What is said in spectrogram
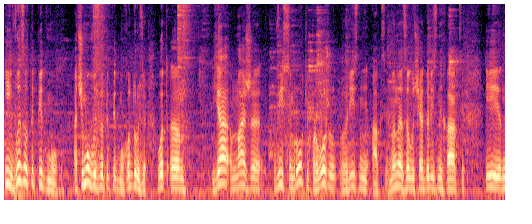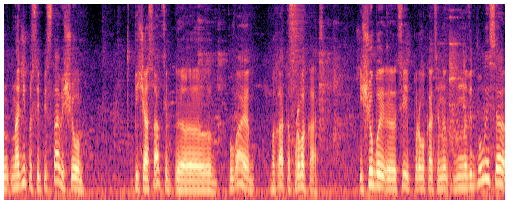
і визвати підмогу. А чому визвати підмогу? От, друзі, от е, я майже 8 років проводжу різні акції. Мене залучають до різних акцій. І на тій простій підставі, що під час акцій е, буває багато провокацій. І щоб е, ці провокації не, відбулися,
